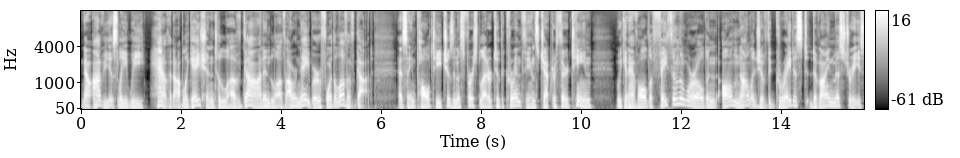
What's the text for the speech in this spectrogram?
Now, obviously, we have an obligation to love God and love our neighbor for the love of God. As St. Paul teaches in his first letter to the Corinthians, chapter 13, we can have all the faith in the world and all knowledge of the greatest divine mysteries,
